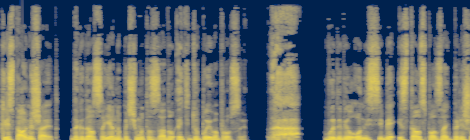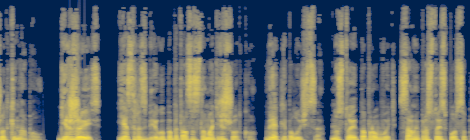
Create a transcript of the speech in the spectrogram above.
Кристалл мешает!» — догадался я, но почему-то задал эти тупые вопросы. «Да!» — выдавил он из себя и стал сползать по решетке на пол. «Держись!» Я с разбегу попытался сломать решетку. Вряд ли получится, но стоит попробовать. Самый простой способ.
